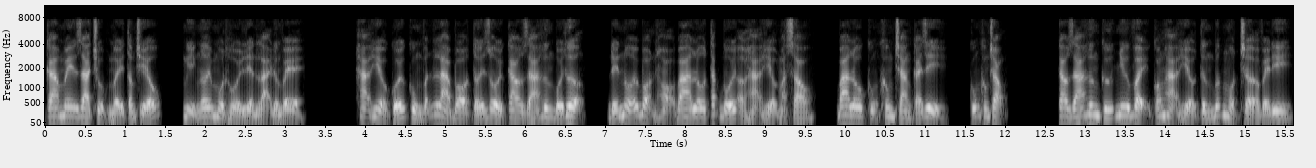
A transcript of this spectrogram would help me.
ca mê ra chụp mấy tấm chiếu, nghỉ ngơi một hồi liền lại đường về. Hạ Hiểu cuối cùng vẫn là bò tới rồi Cao Giá Hưng bối thượng, đến nỗi bọn họ ba lô tắc bối ở Hạ Hiểu mặt sau, ba lô cũng không trang cái gì, cũng không trọng. Cao Giá Hưng cứ như vậy con Hạ Hiểu từng bước một trở về đi,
